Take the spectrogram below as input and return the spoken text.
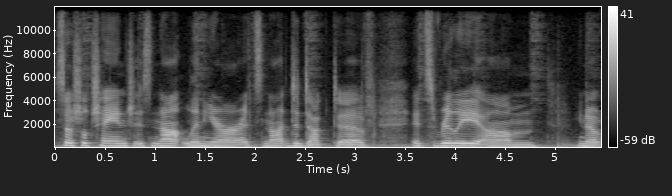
Social change is not linear, it's not deductive. It's really um, you know,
